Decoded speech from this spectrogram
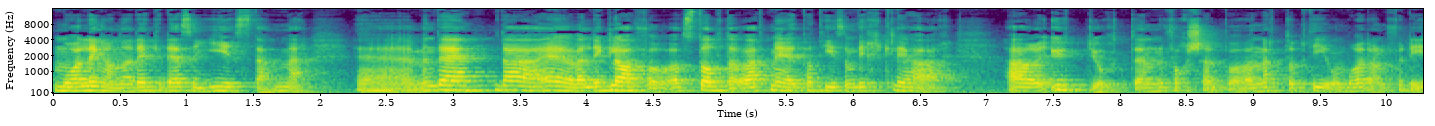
målingene, det er ikke det som gir stemme. Eh, men det, da er jeg jo veldig glad for og stolt av å ha vært med i et parti som virkelig har, har utgjort en forskjell på nettopp de områdene. Fordi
